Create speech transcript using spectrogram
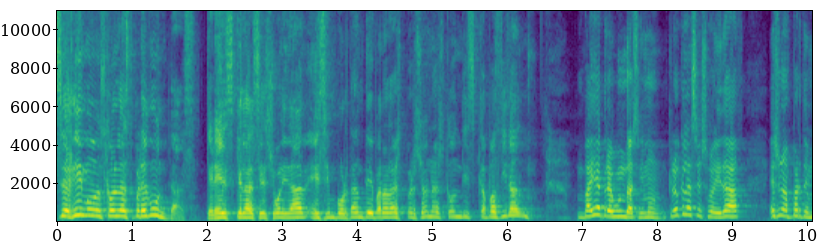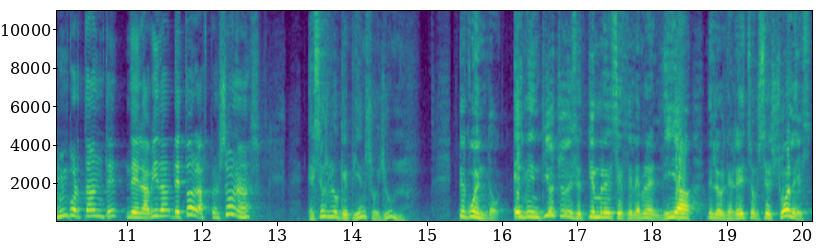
Seguimos con las preguntas. ¿Crees que la sexualidad es importante para las personas con discapacidad? Vaya pregunta, Simón. Creo que la sexualidad es una parte muy importante de la vida de todas las personas. Eso es lo que pienso yo. Te cuento, el 28 de septiembre se celebra el Día de los Derechos Sexuales.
